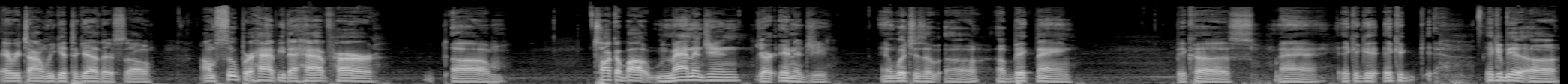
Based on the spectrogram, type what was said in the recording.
every time we get together. So I'm super happy to have her um, talk about managing your energy, and which is a a, a big thing because man, it could get it could it could be a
